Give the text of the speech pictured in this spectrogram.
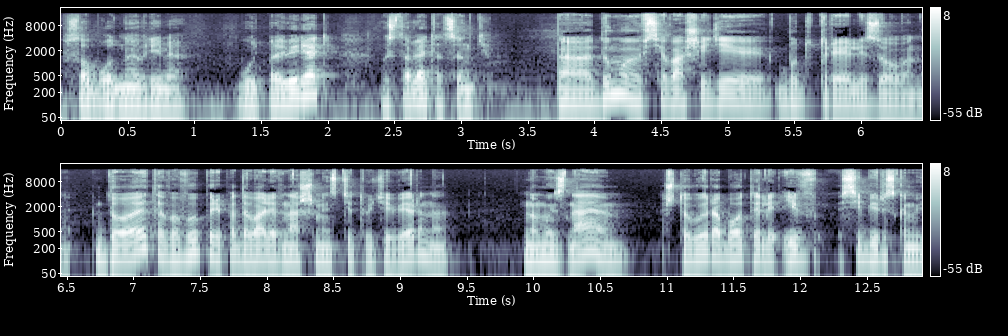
в свободное время будет проверять, выставлять оценки. Э, думаю, все ваши идеи будут реализованы. До этого вы преподавали в нашем институте, верно? Но мы знаем, что вы работали и в Сибирском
